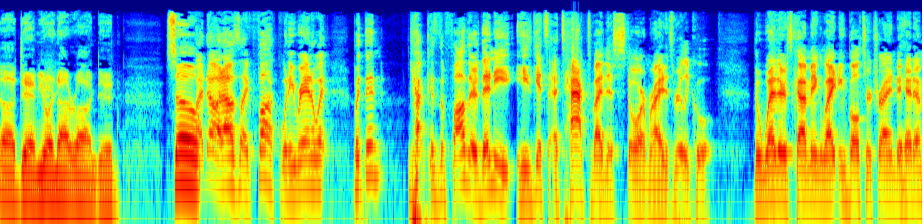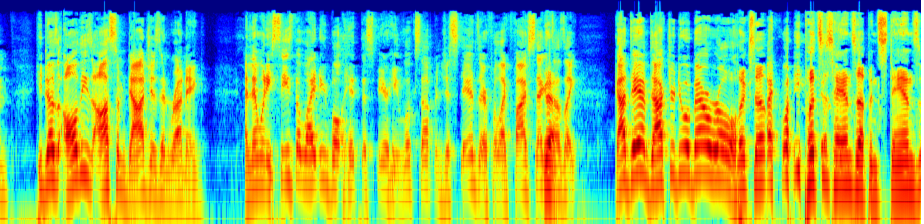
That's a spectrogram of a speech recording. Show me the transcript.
Oh, damn, you are not wrong, dude. So I know, and I was like, fuck, when he ran away. But then, yeah, because the father, then he he gets attacked by this storm, right? It's really cool. The weather's coming, lightning bolts are trying to hit him. He does all these awesome dodges and running. And then when he sees the lightning bolt hit the spear, he looks up and just stands there for like five seconds. Yeah. I was like, God damn, doctor, do a barrel roll. looks up, Like, what are you puts his hands up, and stands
